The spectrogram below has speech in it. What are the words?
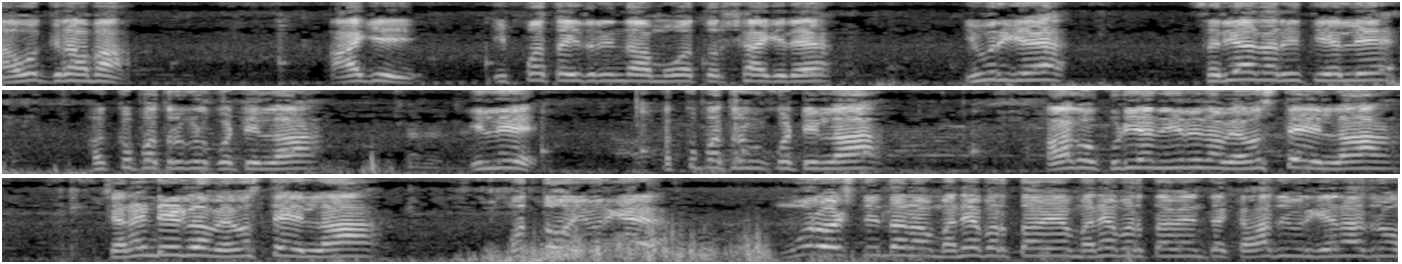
ನವಗ್ರಾಮ ಆಗಿ ಇಪ್ಪತ್ತೈದರಿಂದ ಮೂವತ್ತು ವರ್ಷ ಆಗಿದೆ. ಇವರಿಗೆ ಸರಿಯಾದ ರೀತಿಯಲ್ಲಿ ಹಕ್ಕುಪತ್ರಗಳು ಕೊಟ್ಟಿಲ್ಲ. ಇಲ್ಲಿ ಹಕ್ಕುಪತ್ರಗಳು ಕೊಟ್ಟಿಲ್ಲ. ಹಾಗೂ ಕುಡಿಯೋ ನೀರಿನ ವ್ಯವಸ್ಥೆ ಇಲ್ಲ, ಚರಂಡಿಗಳ ವ್ಯವಸ್ಥೆ ಇಲ್ಲ. ಮತ್ತು ಇವರಿಗೆ ಮೂರು ವರ್ಷದಿಂದ ನಾವು ಮನೆ ಬರ್ತವೆ ಮನೆ ಬರ್ತವೆ ಅಂತ ಕಾದು ಇವ್ರಿಗೆ ಏನಾದರೂ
